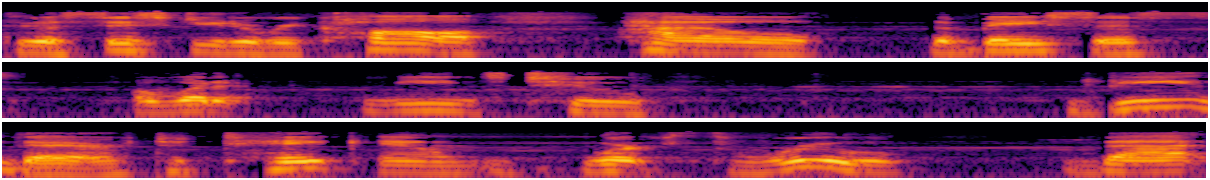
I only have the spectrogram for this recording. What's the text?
to assist you to recall how the basis of what it means to be there to take and work through that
